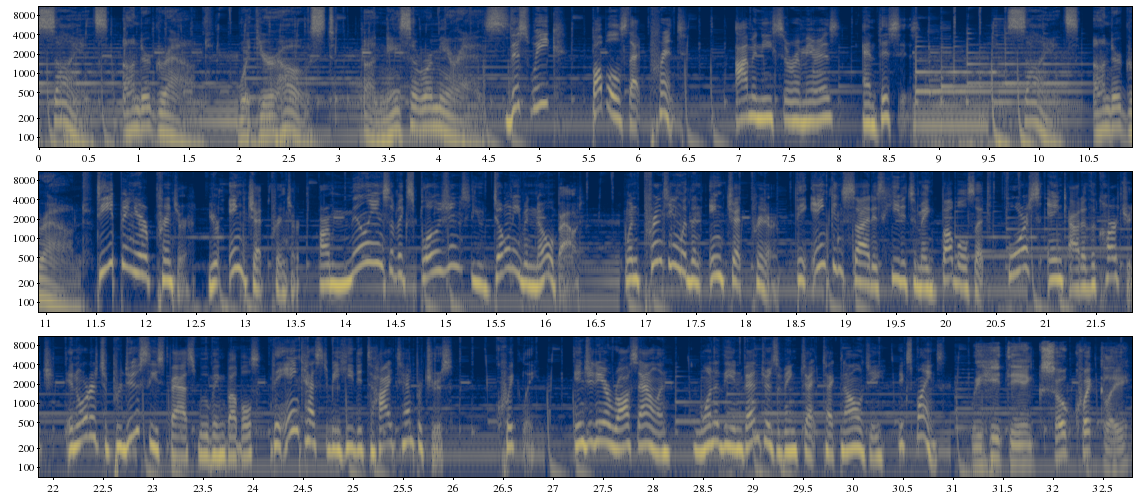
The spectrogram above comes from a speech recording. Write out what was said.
Science Underground with your host, Ainissa Ramirez. This week, bubbles that print. I'm Ainissa Ramirez, and this is Science Underground. Deep in your printer, your inkjet printer, are millions of explosions you don't even know about. When printing with an inkjet printer, the ink inside is heated to make bubbles that force ink out of the cartridge. In order to produce these fast moving bubbles, the ink has to be heated to high temperatures quickly. Engineer Ross Allen, one of the inventors of inkjet technology, explains. We heat the ink so quickly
